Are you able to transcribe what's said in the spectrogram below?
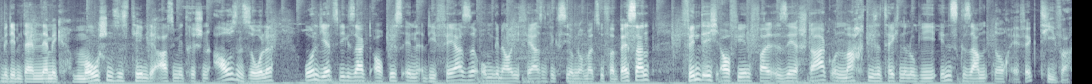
mit dem Dynamic Motion System der asymmetrischen Außensohle. Und jetzt, wie gesagt, auch bis in die Ferse, um genau die Fersenfixierung nochmal zu verbessern. Finde ich auf jeden Fall sehr stark und macht diese Technologie insgesamt noch effektiver.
